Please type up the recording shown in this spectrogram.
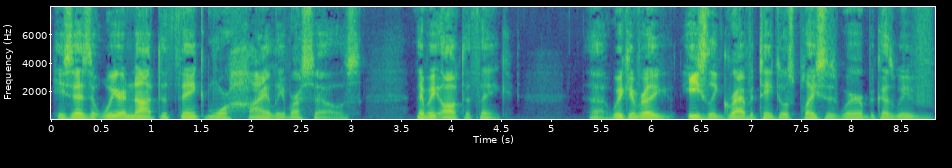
He says that we are not to think more highly of ourselves than we ought to think. Uh, we can really easily gravitate those places where, because we've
